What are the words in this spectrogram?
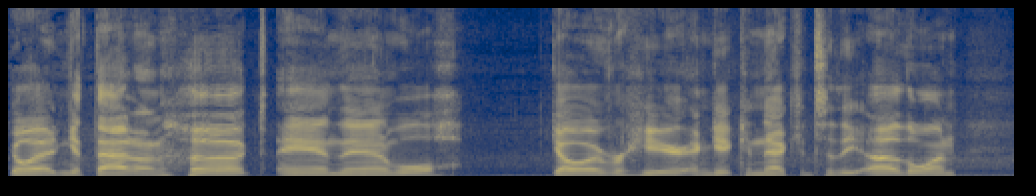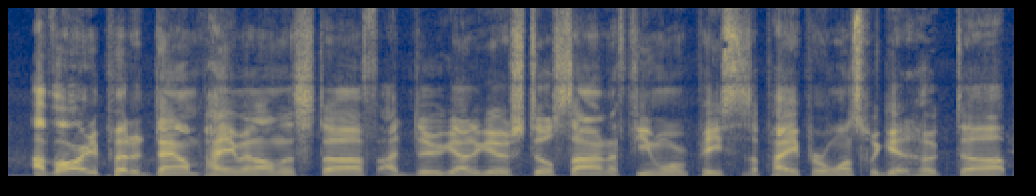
go ahead and get that unhooked, and then we'll go over here and get connected to the other one. I've already put a down payment on this stuff. I do got to go still sign a few more pieces of paper once we get hooked up.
